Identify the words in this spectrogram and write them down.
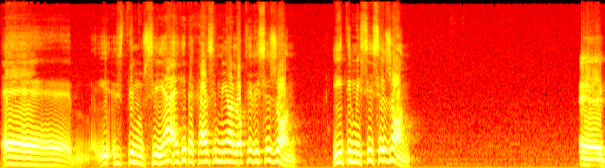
Ε, στην ουσία έχετε χάσει μια ολόκληρη σεζόν ή τη μισή σεζόν. Ε,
